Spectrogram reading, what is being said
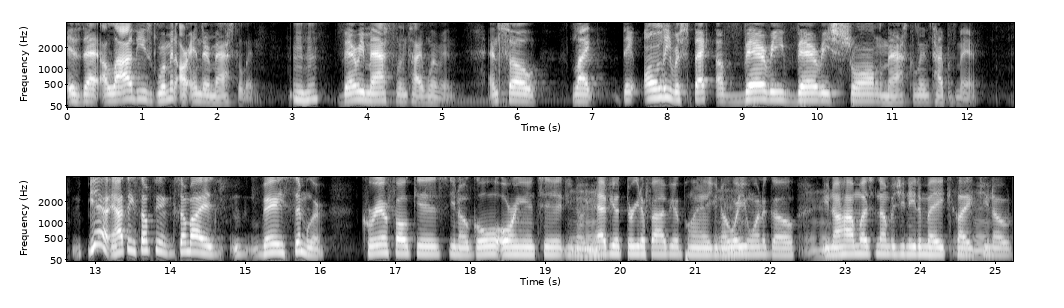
is that a lot of these women are in their masculine, mm-hmm. very masculine type women. And so, like, they only respect a very, very strong masculine type of man. Yeah, and I think something somebody is very similar. career focused, you know, goal oriented. You know, Mm-hmm. you have your three to five year plan. You know where you want to go. Mm-hmm. You know how much numbers you need to make. Like you know,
